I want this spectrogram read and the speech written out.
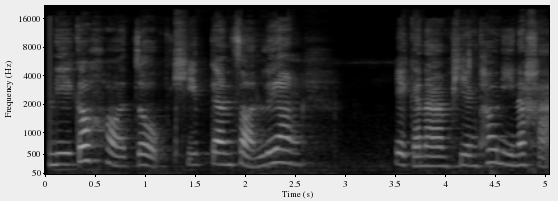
วันนี้ก็ขอจบคลิปการสอนเรื่องเอกนามเพียงเท่านี้นะคะ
